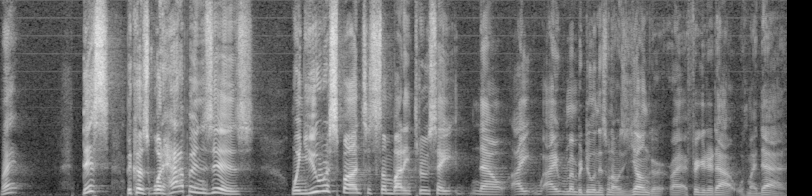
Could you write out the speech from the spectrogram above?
right? This, because what happens is when you respond to somebody through, say, now, I, I remember doing this when I was younger, right? I figured it out with my dad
